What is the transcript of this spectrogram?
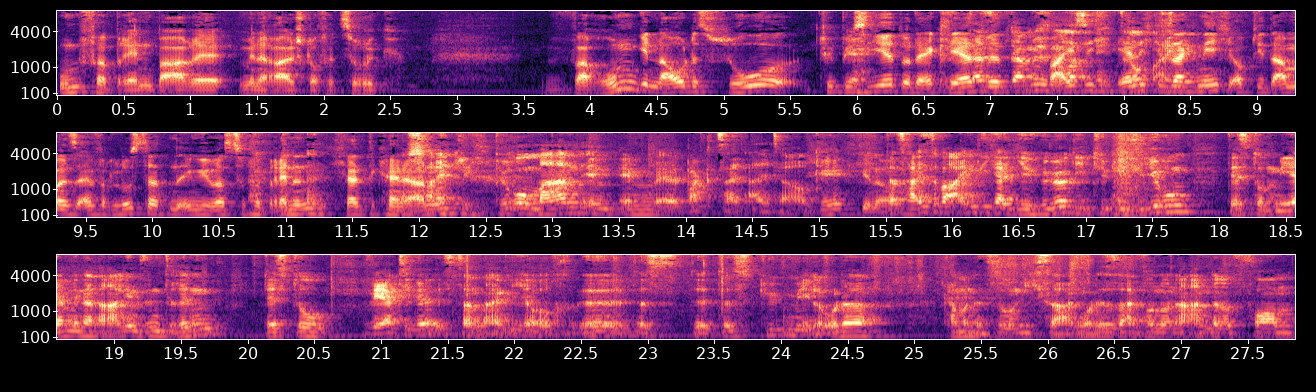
unverbrennbare Mineralstoffe zurück. Warum genau das so typisiert oder erklärt das, wird, weiß ich ehrlich gesagt nicht. Ob die damals einfach Lust hatten, irgendwie was zu verbrennen. Ich hatte keine Wahrscheinlich. Ahnung. Pyroman im, im äh, Backzeitalter, okay? Genau. Das heißt aber eigentlich ja, je höher die Typisierung, desto mehr Mineralien sind drin, desto wertiger ist dann eigentlich auch äh, das, das, das Typmehl oder kann man das so nicht sagen? Oder ist es einfach nur eine andere Form?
